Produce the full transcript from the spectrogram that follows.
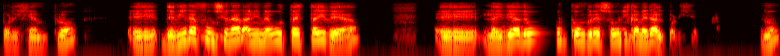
por ejemplo, debiera funcionar, a mí me gusta esta idea, la idea de un Congreso unicameral, por ejemplo. ¿No?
